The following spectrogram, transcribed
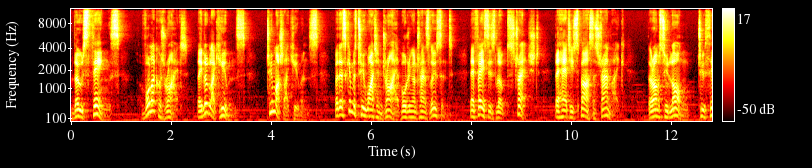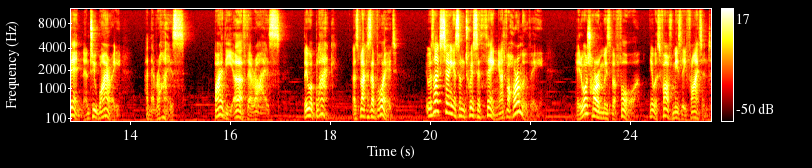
those things. Vorlak was right. They looked like humans. Too much like humans. But their skin was too white and dry, bordering on translucent. Their faces looked stretched, their hair too sparse and strand-like, their arms too long, too thin, and too wiry, and their eyes. By the earth, their eyes. They were black, as black as a void. It was like staring at some twisted thing out of a horror movie. He'd watched horror movies before, he was far from easily frightened,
